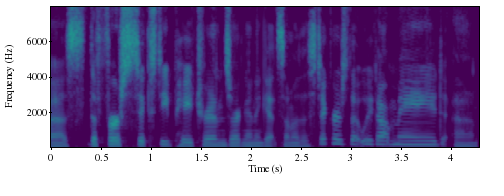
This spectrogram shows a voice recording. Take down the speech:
uh, the first 60 patrons are going to get some of the stickers that we got made. Um,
